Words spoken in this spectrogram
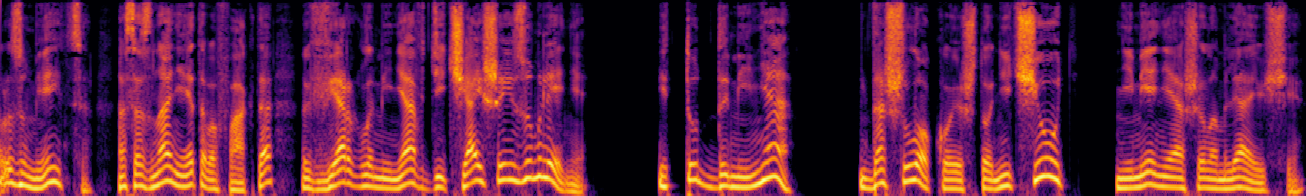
Разумеется, осознание этого факта ввергло меня в дичайшее изумление. И тут до меня дошло кое-что ничуть не менее ошеломляющее.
